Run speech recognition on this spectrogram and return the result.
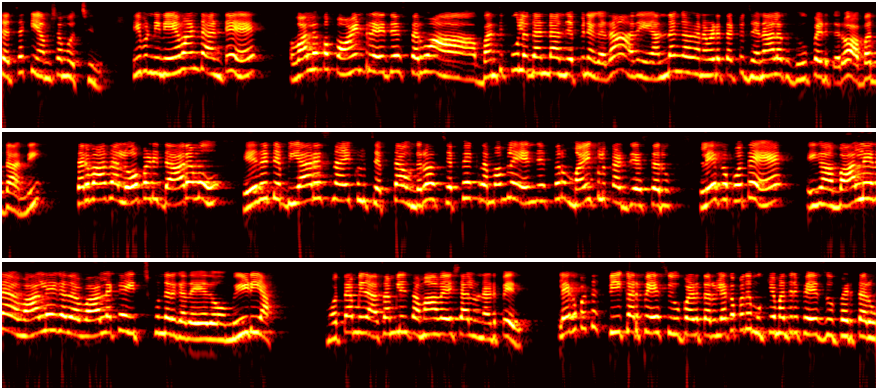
చర్చకి అంశం వచ్చింది. ఇప్పుడు నేనేమంటా అంటే వాళ్ళు ఒక పాయింట్ రేజ్ చేస్తారు ఆ బంతిపూల దండ అని చెప్పిన కదా అది అందంగా కనబడేటట్టు జనాలకు చూపెడతారు అబద్ధాన్ని. తర్వాత లోపడి దారము ఏదైతే బీఆర్ఎస్ నాయకులు చెప్తా ఉన్నారో చెప్పే క్రమంలో ఏం చేస్తారు? మైకులు కట్ చేస్తారు. లేకపోతే ఇక వాళ్ళేనా వాళ్ళే కదా వాళ్ళకే ఇచ్చుకున్నారు కదా ఏదో మీడియా. మొత్తం మీద అసెంబ్లీ సమావేశాలు నడిపేది. లేకపోతే స్పీకర్ ఫేస్ చూపెడతారు లేకపోతే ముఖ్యమంత్రి ఫేస్ చూపెడతారు.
